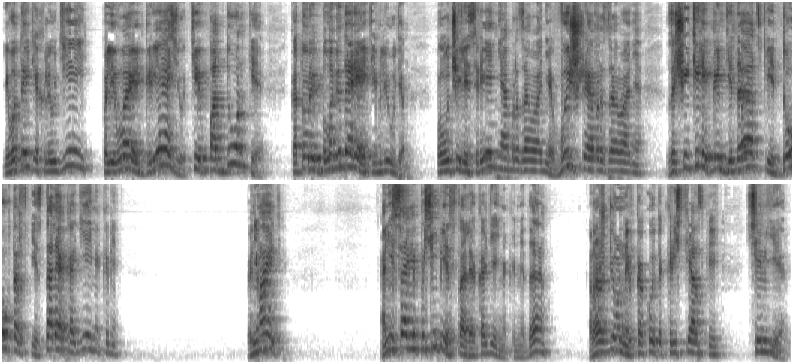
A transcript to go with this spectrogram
И вот этих людей поливает грязью те подонки, которые благодаря этим людям получили среднее образование, высшее образование – защитили кандидатские, докторские, стали академиками. Понимаете? Они сами по себе стали академиками, да? Рожденные в какой-то крестьянской семье,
